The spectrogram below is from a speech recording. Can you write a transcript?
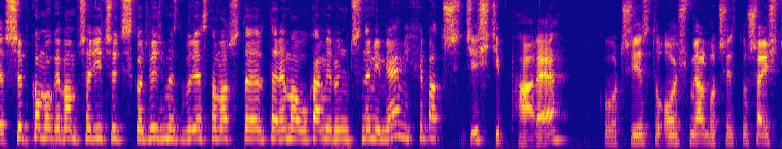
Yy, szybko mogę wam przeliczyć, skończyliśmy z 24 łukami runicznymi. Miałem ich chyba 30 parę, około 38 albo 36.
